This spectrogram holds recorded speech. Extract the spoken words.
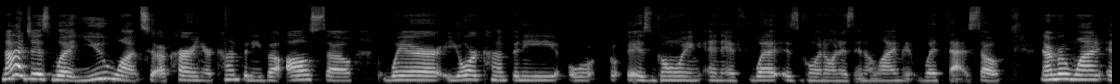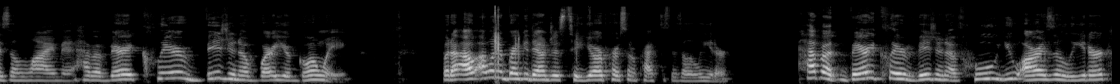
not just what you want to occur in your company, but also where your company or is going and if what is going on is in alignment with that. So number one is alignment. Have a very clear vision of where you're going but I, I want to break it down just to your personal practice as a leader. Have a very clear vision of who you are as a leader,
